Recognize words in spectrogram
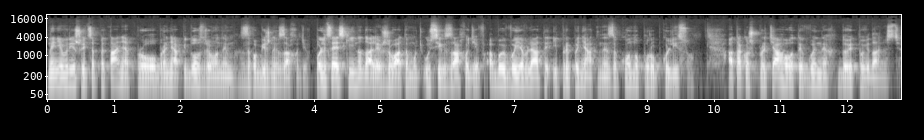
Нині вирішується питання про обрання підозрюваним запобіжних заходів. Поліцейські й надалі вживатимуть усіх заходів, аби виявляти і припиняти незаконну порубку лісу, а також притягувати винних до відповідальності.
